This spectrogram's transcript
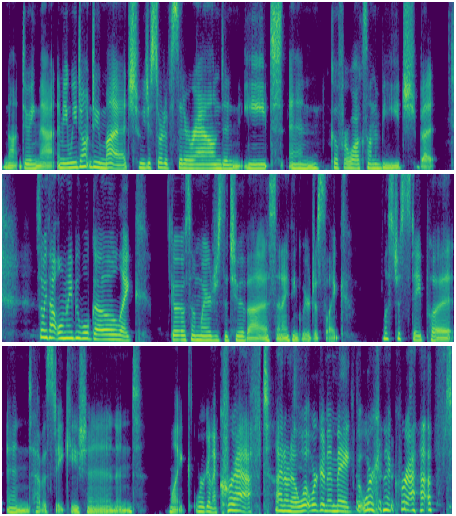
not doing that. I mean, we don't do much. We just sort of sit around and eat and go for walks on the beach, but so we thought, well, maybe we'll go like go somewhere just the two of us and I think we were just like let's just stay put and have a staycation and like we're gonna craft. I don't know what we're gonna make, but we're gonna craft.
